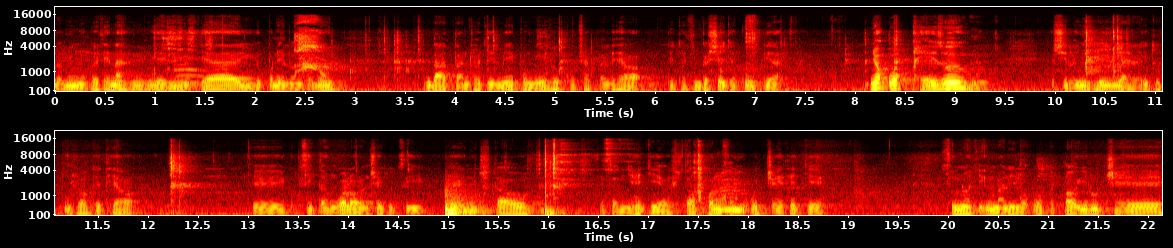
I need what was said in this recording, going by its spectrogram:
cái mình cái thế nào cái gì mình cái gì cái đề làm cái nhân đa tàn thôi chỉ mấy phong cái lúc của chấp là theo thì cho chúng cái xe cho cụ tiền nhóc hoặc thế rồi cái gì lấy lấy dài là ít thu tu lo cái theo thì cũng chỉ tận qua lo chơi cũng chỉ mình chỉ tao thì tận nhé chiều tao phun khỏi có chế thế chế chúng nó chỉ mà đi lọc cái tao ít lúc chế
